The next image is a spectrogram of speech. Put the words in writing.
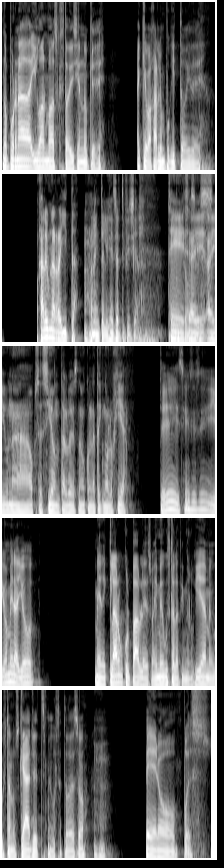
No por nada Elon Musk está diciendo que hay que bajarle un poquito y de, Bájale una rayita a la inteligencia artificial. Sí, sí, hay, hay una obsesión tal vez, ¿no? Con la tecnología. Sí, sí, sí, sí. Y yo, mira, yo me declaro culpable de eso. A mí me gusta la tecnología, me gustan los gadgets, me gusta todo eso. Pero, pues,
